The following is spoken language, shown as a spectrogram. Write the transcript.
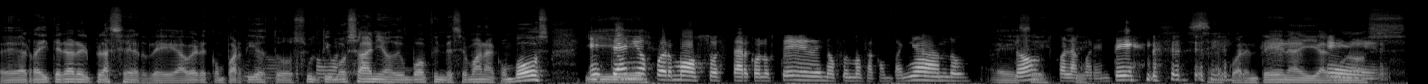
eh, reiterar el placer de haber compartido No, estos favor. últimos años de un buen fin de semana con vos. Y, Este año fue hermoso estar con ustedes, nos fuimos acompañando, eh, ¿no? sí, con la sí, cuarentena. Sí. la cuarentena y algunos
